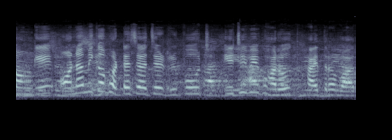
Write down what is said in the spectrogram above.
সঙ্গে অনামিকা ভট্টাচার্যের রিপোর্ট ইটিভি ভারত হায়দ্রাবাদ।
